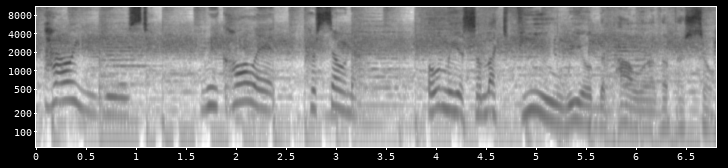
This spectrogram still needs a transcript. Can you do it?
power you used. We call it persona. Only a select few wield the power of a persona.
